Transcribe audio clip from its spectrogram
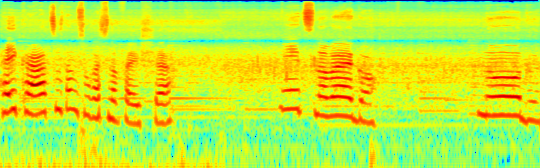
Hejka, co tam słuchać na fejsie? Nic nowego. Nudy.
